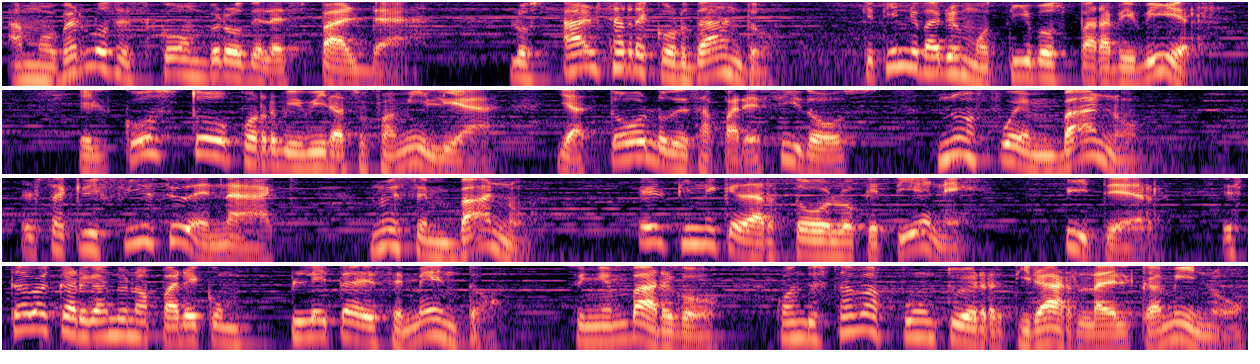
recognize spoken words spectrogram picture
a mover los escombros de la espalda. Los alza recordando que tiene varios motivos para vivir. El costo por revivir a su familia y a todos los desaparecidos no fue en vano. El sacrificio de Nack no es en vano. Él tiene que dar todo lo que tiene. Peter estaba cargando una pared completa de cemento. Sin embargo, cuando estaba a punto de retirarla del camino,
